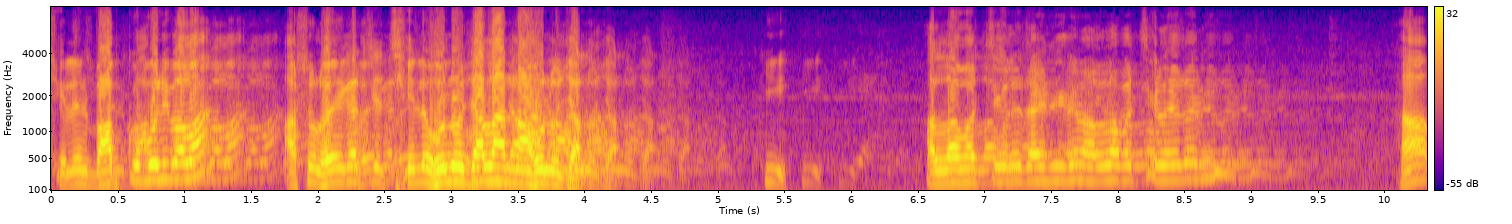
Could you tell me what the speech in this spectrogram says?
ছেলের বাপকে বলি বাবা আসল হয়ে গেছে ছেলে হলো জ্বালা না হলো জ্বালা। আল্লাহ আমার ছেলে দেয়নি কেন? আল্লাহ আমার ছেলে দেয়নি? হ্যাঁ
